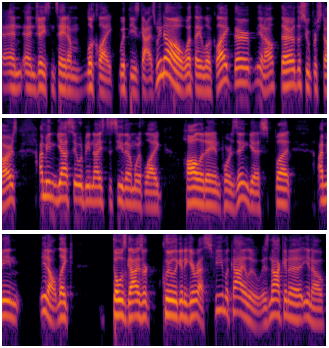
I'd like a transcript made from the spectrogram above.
and and Jayson Tatum look like with these guys. We know what they look like. They're you know they're the superstars. I mean, yes, it would be nice to see them with like Holiday and Porzingis, but I mean, you know, like those guys are clearly going to get rest. Svi Mykhailiuk is not going to, you know,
